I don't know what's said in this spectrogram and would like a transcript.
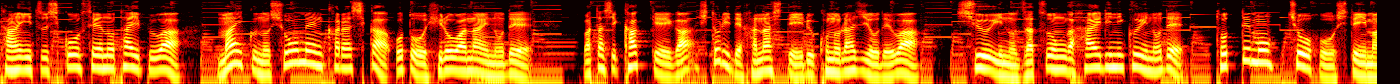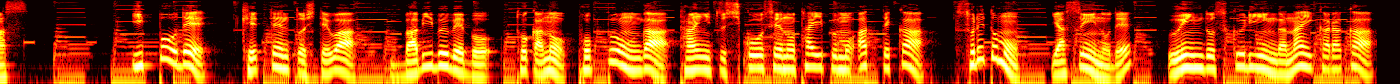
単一指向性のタイプはマイクの正面からしか音を拾わないので私各慶が一人で話しているこのラジオでは周囲の雑音が入りにくいのでとっても重宝しています。一方で欠点としてはバビブベボとかのポップ音が単一指向性のタイプもあってかそれとも安いのでウィンドスクリーンがないからか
